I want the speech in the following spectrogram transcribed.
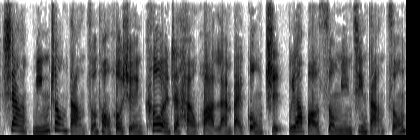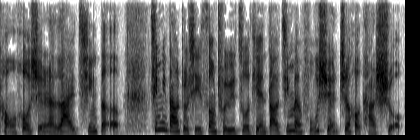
向民众党总统候选人柯文哲喊话：蓝白共治，不要保送民进党总统候选人赖清德。亲民党主席宋楚瑜昨天到金门辅选之后，他说：“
